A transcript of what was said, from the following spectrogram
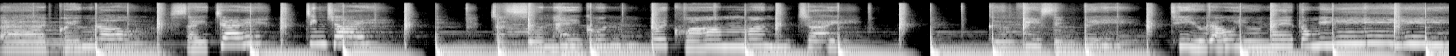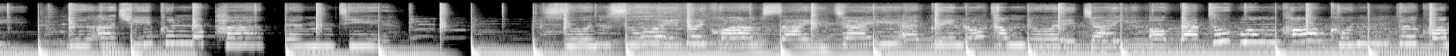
แอดกรีนเราใส่ใจจริงใจ จัดสวนให้คุณด้วยความมั่นใจ เราอยู่ในตรงนี้มืออาชีพคุณภาพเต็มที่สวนสวยด้วยความใส่ใจแอดกรีนเราทำด้วยใจ ออกแบบทุกมุมของคุณเพื่อความ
